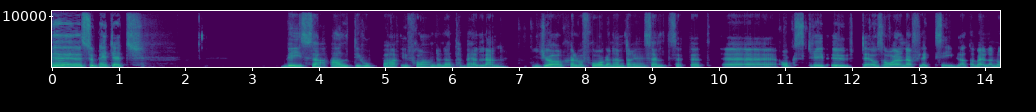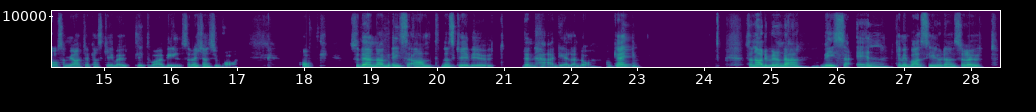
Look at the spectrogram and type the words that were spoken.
Eh, Subpage Visa alltihopa ifrån den där tabellen. Gör själva frågan, hämta resultatet eh, och skriv ut det och så har jag den där flexibla tabellen då som gör att jag kan skriva ut lite vad jag vill. Så det känns ju bra. Och Så denna visa allt, den skriver ut den här delen då. Okej? Okay? Sen hade vi den där visa en. Kan vi bara se hur den ser ut.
